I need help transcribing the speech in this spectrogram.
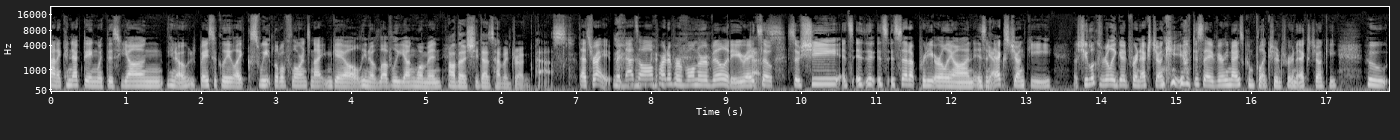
kind of connecting with this young, you know, basically like sweet little Florence Nightingale, you know, lovely young woman Although she does have a drug past. That's right, but that's all part of her vulnerability, right? So, Yes. so she it's it, it's it's set up pretty early on. Is an Yeah. ex junkie. She looks really good for an ex junkie. You have to say, very nice complexion for an ex junkie, who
